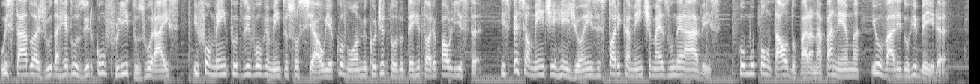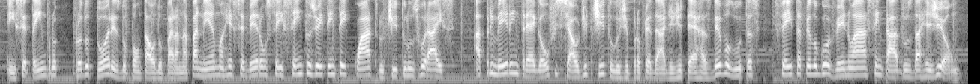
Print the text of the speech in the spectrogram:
o Estado ajuda a reduzir conflitos rurais e fomenta o desenvolvimento social e econômico de todo o território paulista, especialmente em regiões historicamente mais vulneráveis, como o Pontal do Paranapanema e o Vale do Ribeira. Em setembro, produtores do Pontal do Paranapanema receberam 684 títulos rurais, a primeira entrega oficial de títulos de propriedade de terras devolutas feita pelo governo a assentados da região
